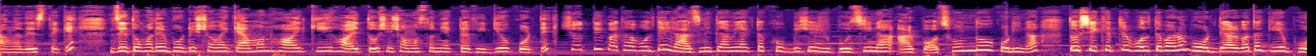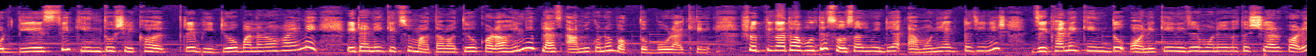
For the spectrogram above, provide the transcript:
বাংলাদেশ থেকে যে তোমাদের ভোটের সময় কেমন হয়, কি হয়, তো সে সমস্ত নিয়ে একটা ভিডিও করতে। সত্যি কথা বলতে রাজনীতি আমি একটা খুব বিশেষ বুঝি না আর পছন্দও করি না। তো সেক্ষেত্রে বলতে পারো ভোট দেওয়ার কথা গিয়ে ভোট দিয়ে এসেছি, কিন্তু সেক্ষেত্রে ভিডিও বানানো হয়নি। এটা নিয়ে কিছু মাতামাতিও করা হয়নি প্লাস আমি কোনো বক্তব্যও রাখিনি। সত্যি কথা বলতে সোশ্যাল মিডিয়া এমনই একটা জিনিস, যেখানে কিন্তু অনেকেই নিজের মনের কথা শেয়ার করে।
